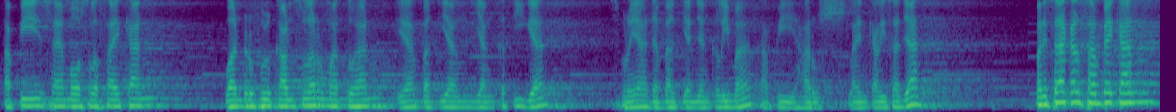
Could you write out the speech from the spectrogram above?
tapi saya mau selesaikan Wonderful Counselor umat Tuhan ya bagian yang ketiga. Sebenarnya ada bagian yang kelima, tapi harus lain kali saja. Mari saya akan sampaikan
